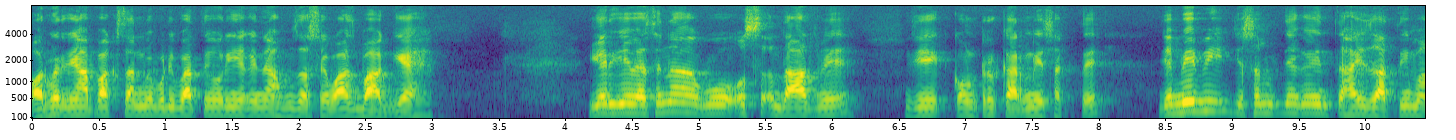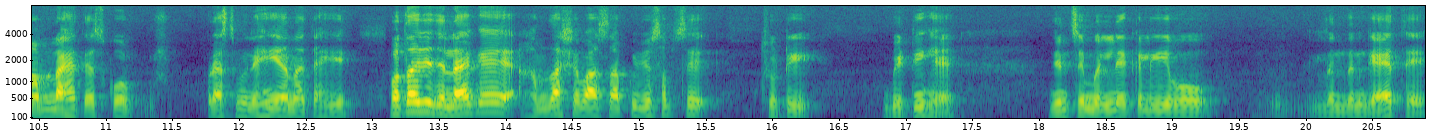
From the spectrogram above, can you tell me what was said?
और फिर यहाँ पाकिस्तान में बड़ी बातें हो रही हैं कि ना हमजा शहबाज भाग गया है। यार ये वैसे ना, वो उस अंदाज में ये काउंटर कर नहीं सकते जब मे भी जो समझते हैं कि इंतहाई ज़ाती मामला है तो इसको प्रेस में नहीं आना चाहिए। पता ये चला है कि हमजा शहबाज साहब की जो सबसे छोटी बेटी हैं, जिनसे मिलने के लिए वो लंदन गए थे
